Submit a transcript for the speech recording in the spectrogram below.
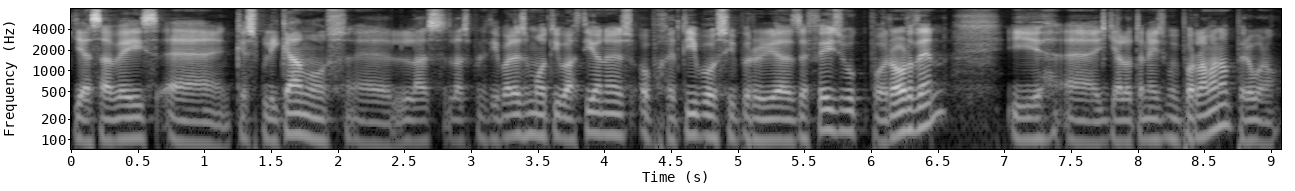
ya sabéis eh, que explicamos eh, las, las, principales motivaciones, objetivos y prioridades de Facebook por orden y ya lo tenéis muy por la mano, pero bueno,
